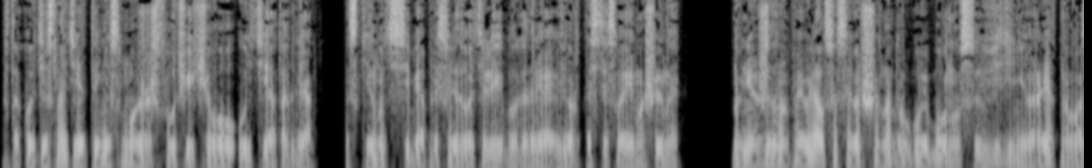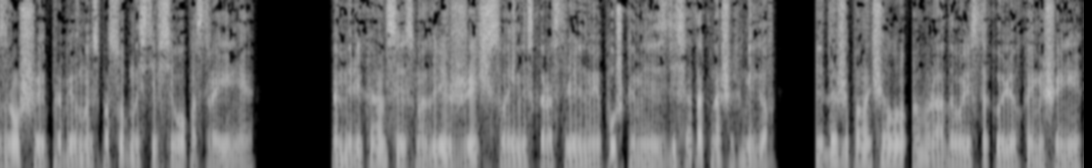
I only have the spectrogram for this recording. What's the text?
В такой тесноте ты не сможешь в случае чего уйти от огня, скинуть с себя преследователей благодаря верткости своей машины, но неожиданно появлялся совершенно другой бонус в виде невероятно возросшей пробивной способности всего построения. Американцы смогли сжечь своими скорострельными пушками с десяток наших мигов, и даже поначалу обрадовались такой легкой мишени,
